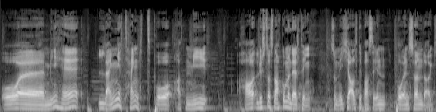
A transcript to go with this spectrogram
og eh, vi har lenge tenkt på at vi har lyst til å snakke om en del ting som ikke alltid passer inn på en søndag.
